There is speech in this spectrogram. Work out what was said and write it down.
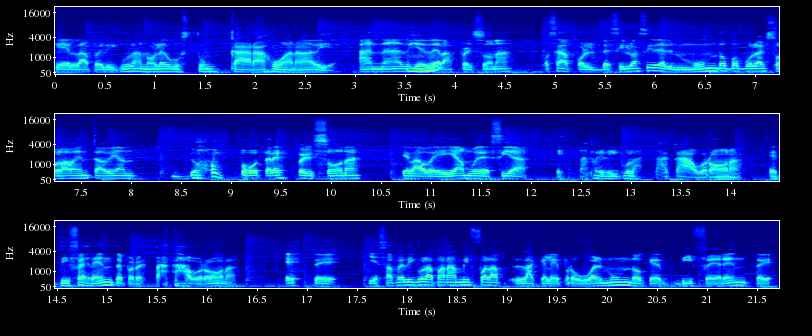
que la película no le gustó un carajo a nadie, a nadie de las personas, o sea, por decirlo así, del mundo popular solamente habían dos o tres personas que la veíamos y decía, esta película está cabrona, es diferente, pero está cabrona. Este, y esa película para mí fue la, la que le probó al mundo que diferente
